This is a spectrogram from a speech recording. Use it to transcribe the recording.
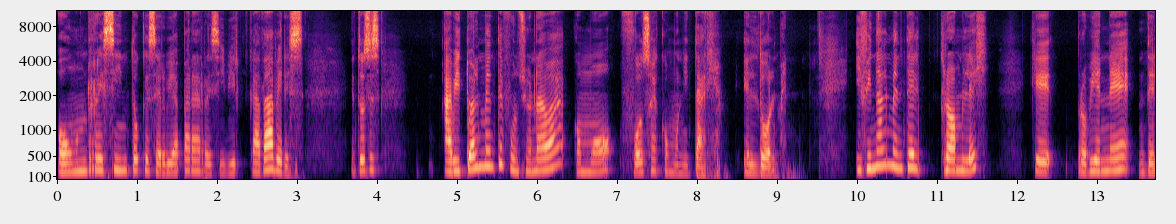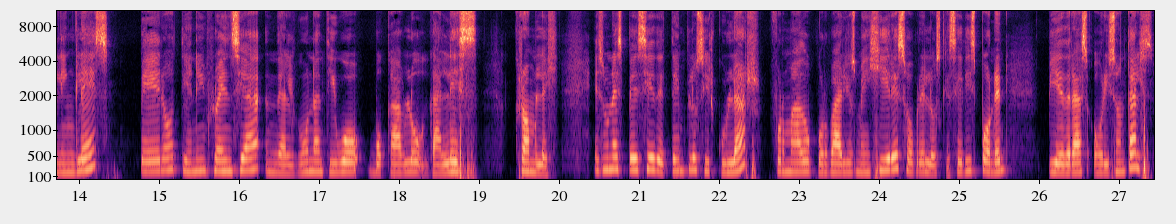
o un recinto que servía para recibir cadáveres. Entonces, habitualmente funcionaba como fosa comunitaria, el dolmen. Y finalmente el cromlech, que proviene del inglés, pero tiene influencia de algún antiguo vocablo galés Cromlech. Es una especie de templo circular formado por varios menjires sobre los que se disponen piedras horizontales.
